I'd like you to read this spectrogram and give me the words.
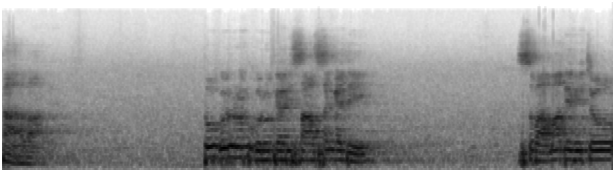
ਧੰਨਵਾਦ। ਤੋਂ ਗੁਰੂ ਰੂਪ ਗੁਰੂ ਪਿਆਰੀ ਸਾਧ ਸੰਗਤ ਜੀ ਸਭਾਵਾਂ ਦੇ ਵਿੱਚੋਂ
